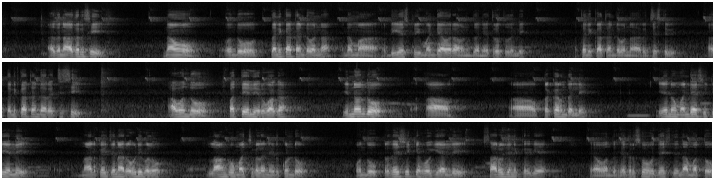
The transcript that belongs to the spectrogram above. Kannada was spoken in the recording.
ಅದನ್ನು ಆಧರಿಸಿ ನಾವು ಒಂದು ತನಿಖಾ ತಂಡವನ್ನು, ನಮ್ಮ ಡಿ ಎಸ್ ಪಿ ಮಂಡ್ಯ ಅವರ ಒಂದು ನೇತೃತ್ವದಲ್ಲಿ ತನಿಖಾ ತಂಡವನ್ನು ರಚಿಸ್ತೀವಿ. ಆ ತನಿಖಾ ತಂಡ ರಚಿಸಿ ಆ ಒಂದು ಪತ್ತೆಯಲ್ಲಿ ಇರುವಾಗ ಇನ್ನೊಂದು ಪ್ರಕರಣದಲ್ಲಿ ಏನು ಮಂಡ್ಯ ಸಿಟಿಯಲ್ಲಿ ನಾಲ್ಕೈದು ಜನ ರೌಡಿಗಳು ಲಾಂಗು ಮಚ್ಗಳನ್ನು ಹಿಡ್ಕೊಂಡು ಒಂದು ಪ್ರದೇಶಕ್ಕೆ ಹೋಗಿ ಅಲ್ಲಿ ಸಾರ್ವಜನಿಕರಿಗೆ ಒಂದು ಹೆದರಿಸುವ ಉದ್ದೇಶದಿಂದ ಮತ್ತು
